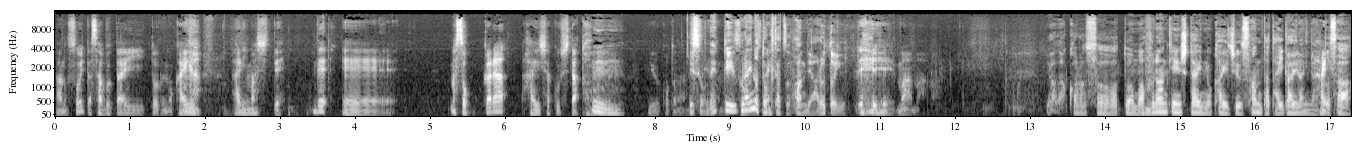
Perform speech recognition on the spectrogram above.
あのそういったサブタイトルの回がありまして、で、えーまあ、そこから拝借したということなんですよね。っていうぐらいの特撮ファンであるという。ええー、まあまあいやだからさあとはまあ、フランケンシュタインの怪獣サンタ対ガイラになるとさ、はい、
